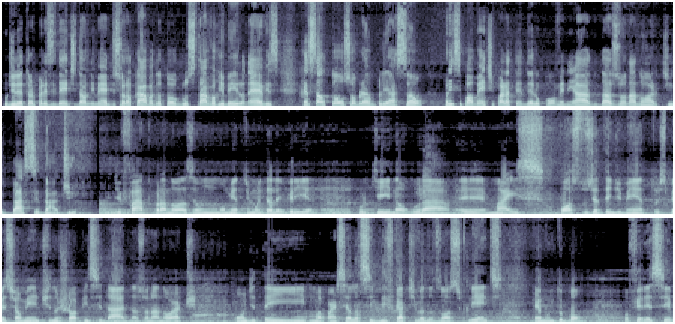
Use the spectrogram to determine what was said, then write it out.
O diretor-presidente da Unimed Sorocaba, Dr. Gustavo Ribeiro Neves, ressaltou sobre a ampliação principalmente para atender o conveniado da zona norte da cidade. De fato, para nós é um momento de muita alegria, porque inaugurar é, mais postos de atendimento, especialmente no shopping cidade, na Zona Norte, onde tem uma parcela significativa dos nossos clientes, é muito bom oferecer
